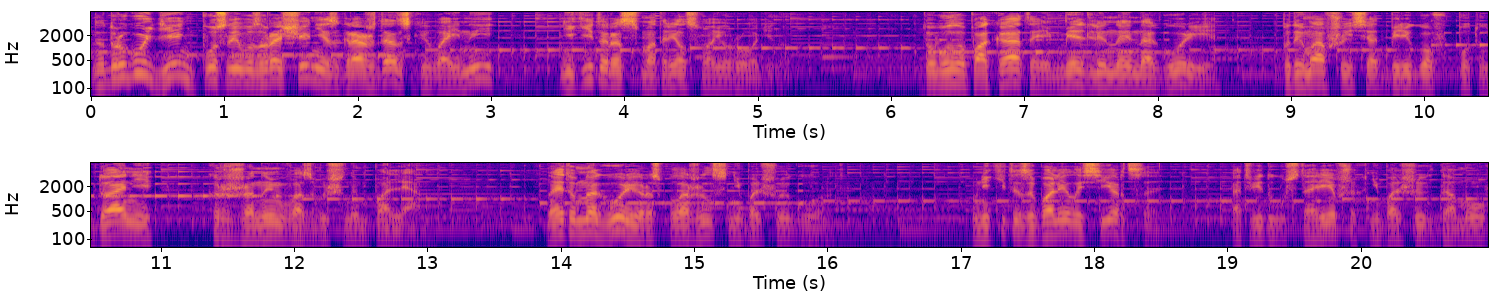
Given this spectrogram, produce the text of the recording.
На другой день после возвращения с гражданской войны Никита рассмотрел свою родину. То было покатое, медленное Нагорье, подымавшееся от берегов Потудани к ржаным возвышенным полям. На этом Нагорье расположился небольшой город. У Никиты заболело сердце от вида устаревших небольших домов,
